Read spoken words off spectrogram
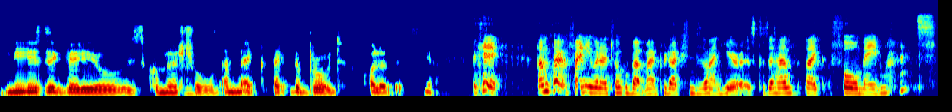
music videos, commercials, and like like the broad, all of it. Yeah. Okay, I'm quite funny when I talk about my production design heroes because I have like four main ones.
